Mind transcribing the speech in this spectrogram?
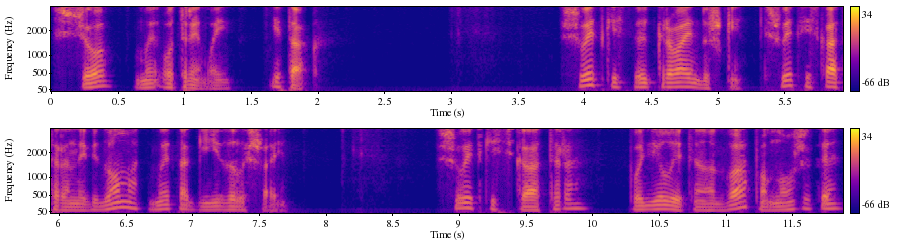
що ми отримаємо. І так, швидкість відкриваємо дужки. Швидкість катера невідома, ми так її залишаємо. Швидкість катера поділити на 2 помножити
